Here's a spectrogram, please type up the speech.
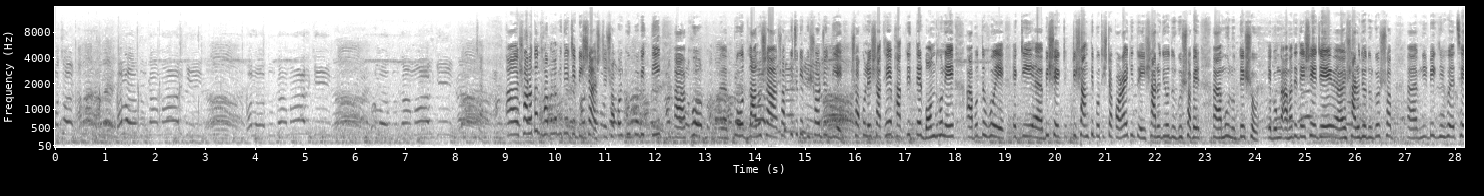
বছর। বলো দুর্গা মার সনাতন ধর্মাবলম্বীদের যে বিশ্বাস, যে সকল কুপ্রবৃত্তি ক্রোধ, লালসা সবকিছুকে বিসর্জন দিয়ে সকলের সাথে ভ্রাতৃত্বের বন্ধনে আবদ্ধ হয়ে একটি বিশ্বে একটি- শান্তি প্রতিষ্ঠা করাই কিন্তু এই শারদীয় দুর্গোৎসবের মূল উদ্দেশ্য। এবং আমাদের দেশে যে শারদীয় দুর্গোৎসব নির্বিঘ্নে হয়েছে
